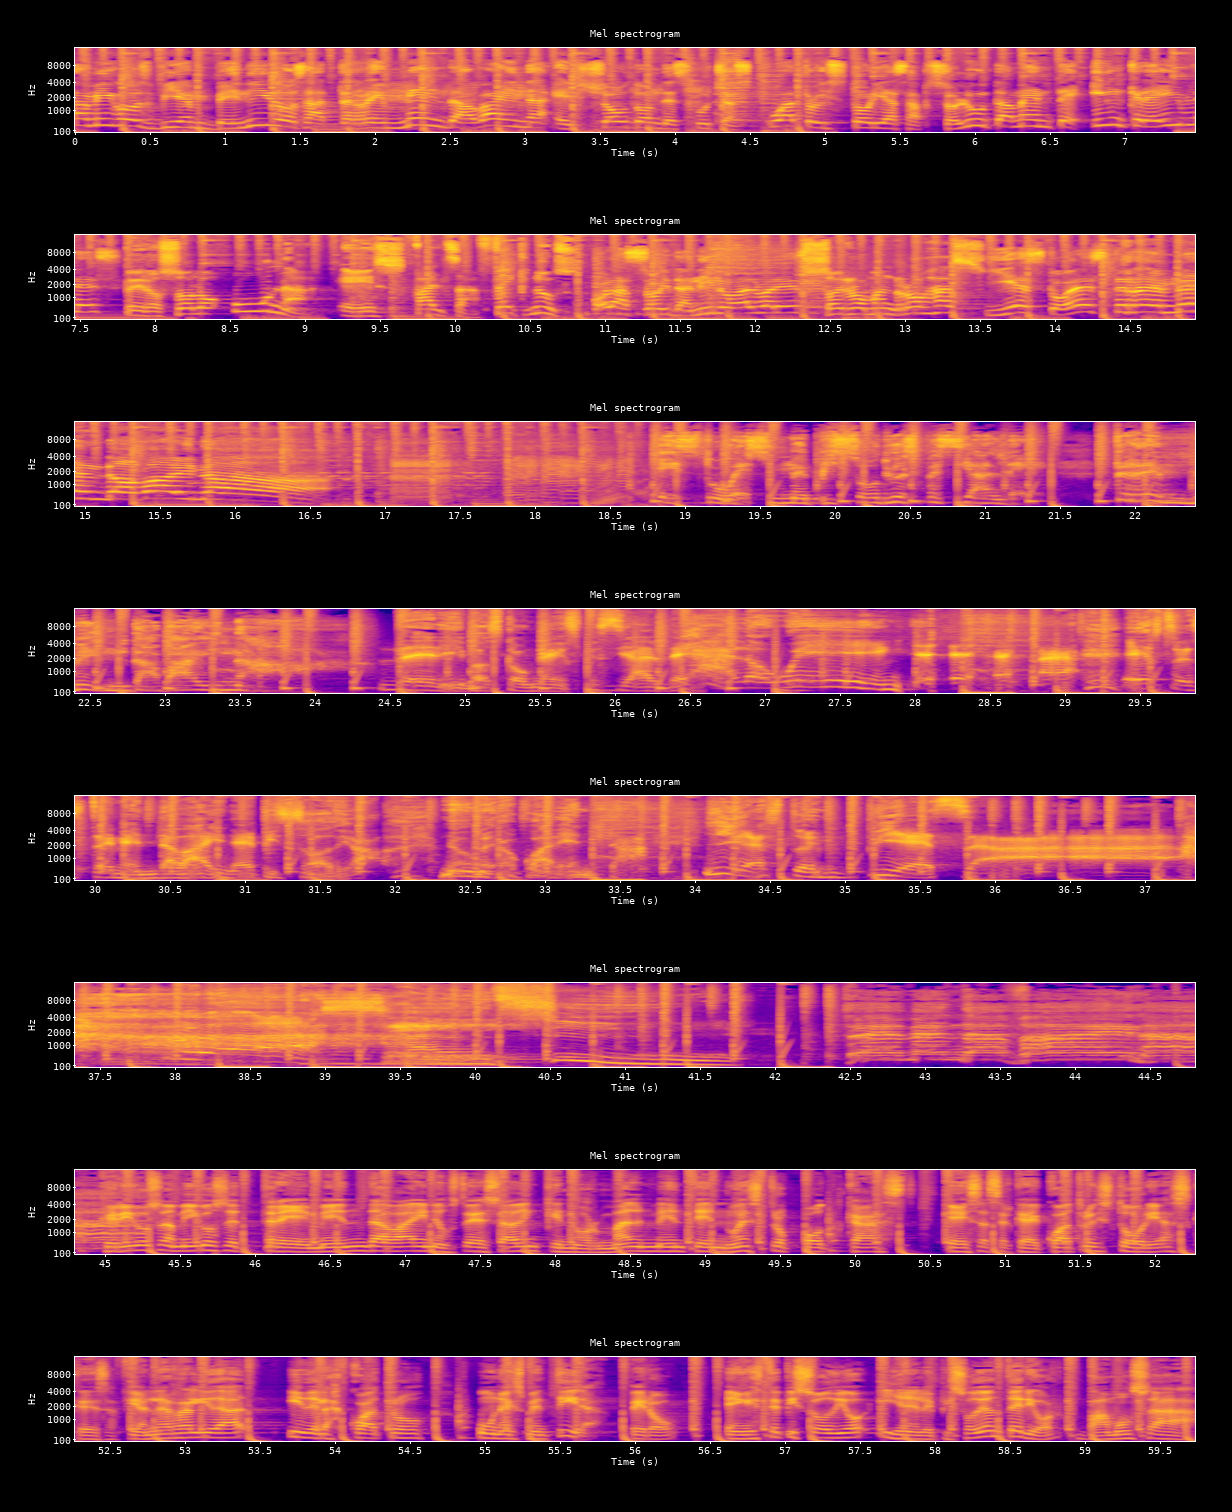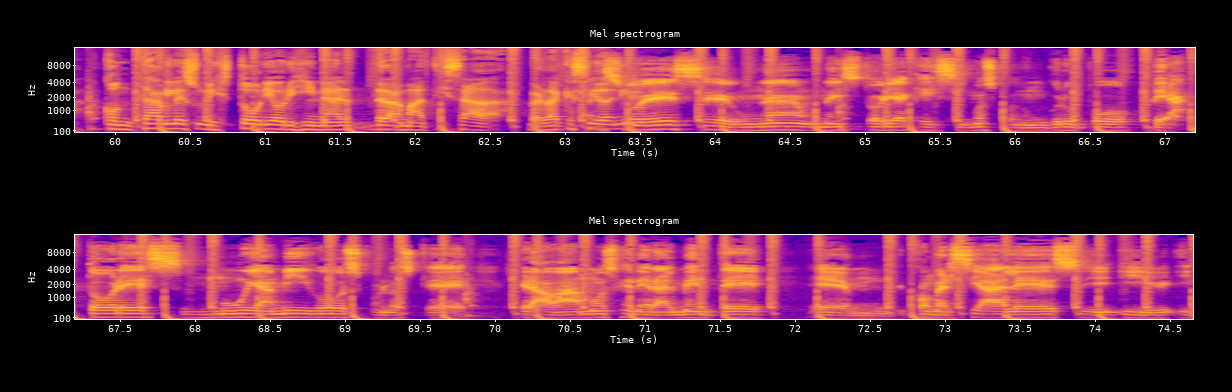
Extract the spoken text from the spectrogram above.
Hola amigos, bienvenidos a Tremenda Vaina, el show donde escuchas cuatro historias absolutamente increíbles. pero solo una es falsa, fake news. Hola, soy Danilo Álvarez Soy Román Rojas. y esto es Tremenda Vaina. Esto es un episodio especial de Tremenda Vaina. Venimos con un especial de Halloween. Esto es tremenda vaina, episodio número 40. Y esto empieza. Queridos amigos de Tremenda Vaina, ustedes saben que normalmente nuestro podcast es acerca de cuatro historias que desafían la realidad y de las cuatro una es mentira. Pero en este episodio y en el episodio anterior vamos a contarles una historia original dramatizada. ¿Verdad que sí, Dani? Eso es eh, una, una historia que hicimos con un grupo de actores muy amigos con los que grabamos generalmente eh, comerciales y,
